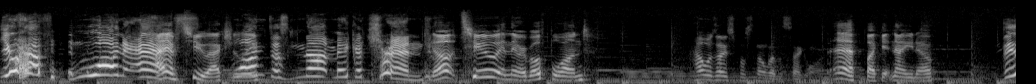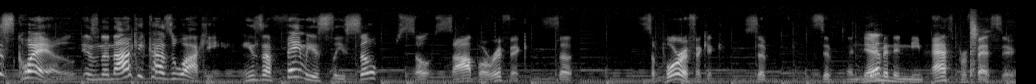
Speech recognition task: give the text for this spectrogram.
You have one! I have two actually. One does not make a trend! No, two, and they were both blonde. How was I supposed to know about the second one? Eh, fuck it. Now you know. This quail is Nanaki Kazuaki. He's a famously so so soporific, so soporific, so, so anemone math professor.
